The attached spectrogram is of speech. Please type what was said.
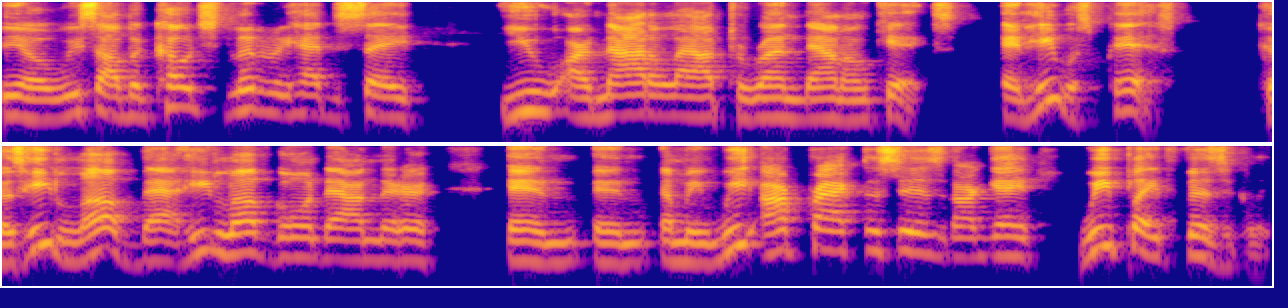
you know, we saw, but coach literally had to say, you are not allowed to run down on kicks. And he was pissed because he loved that. He loved going down there and and I mean, we our practices and our game, we played physically.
